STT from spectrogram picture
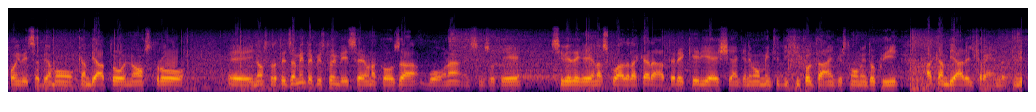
poi invece abbiamo cambiato il nostro, eh, il nostro atteggiamento e questo invece è una cosa buona, nel senso che si vede che è una squadra a carattere che riesce anche nei momenti di difficoltà in questo momento qui a cambiare il trend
